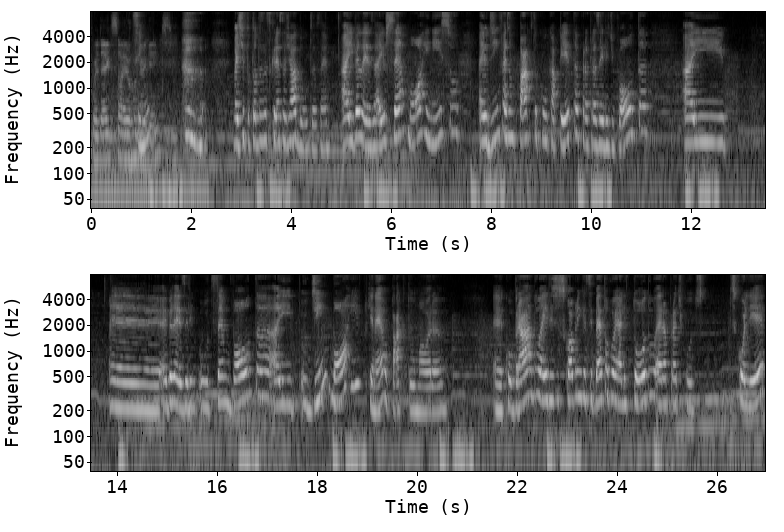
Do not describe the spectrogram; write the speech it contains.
Foi daí que saiu o Sim. Hunger Games. Mas, tipo, todas as crianças já adultas, né? Aí, beleza. Aí o Sam morre nisso. Aí o Dean faz um pacto com o capeta pra trazer ele de volta. Aí. É, aí beleza, ele, o Sam volta, aí o Jim morre, porque né, o pacto uma hora é cobrado, aí eles descobrem que esse Battle Royale todo era pra, tipo, es- escolher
